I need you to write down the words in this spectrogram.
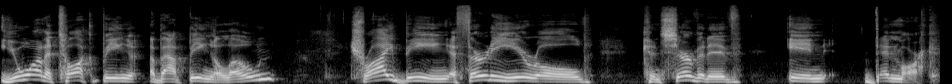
You want to talk being about being alone? Try being a 30 year old conservative in Denmark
